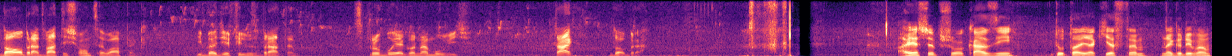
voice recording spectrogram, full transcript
Dobra, 2000 łapek i będzie film z bratem. Spróbuję go namówić. Tak? Dobra. A jeszcze przy okazji, tutaj jak jestem, nagrywam,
